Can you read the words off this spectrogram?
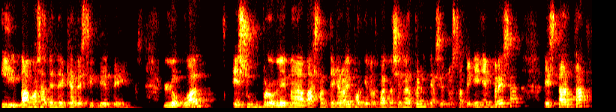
y vamos a tener que rescindir de ellas. Lo cual es un problema bastante grave porque nos va a ocasionar pérdidas en nuestra pequeña empresa, startup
